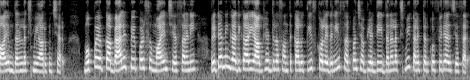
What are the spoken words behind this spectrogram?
పాయం ధనలక్ష్మి ఆరోపించారు. ముప్పై ఒక్క బ్యాలెట్ పేపర్స్ మాయం చేశారని రిటర్నింగ్ అధికారి అభ్యర్థుల సంతకాలు తీసుకోలేదని సర్పంచ్ అభ్యర్థి ధనలక్ష్మి కలెక్టర్కు ఫిర్యాదు చేశారు.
